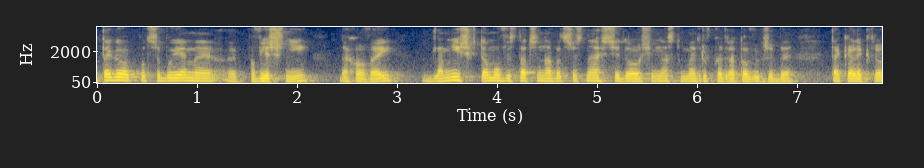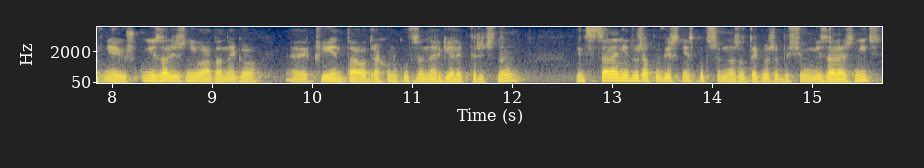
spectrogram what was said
Do tego potrzebujemy e, powierzchni dachowej. Dla mniejszych domów wystarczy nawet 16 do 18 m2, żeby taka elektrownia już uniezależniła danego e, klienta od rachunków za energię elektryczną. Więc wcale nieduża powierzchnia jest potrzebna do tego, żeby się uniezależnić.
